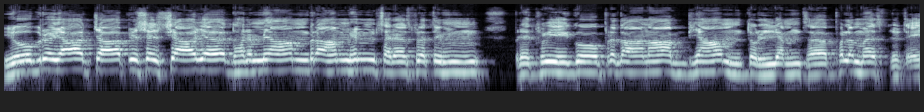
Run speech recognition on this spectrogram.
यो ब्रुया चापि शिष्याय धर्म्याम ब्राह्मीम सरस्वती पृथ्वी गो प्रदानाभ्याम तुल्यम स फलमस्तुते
